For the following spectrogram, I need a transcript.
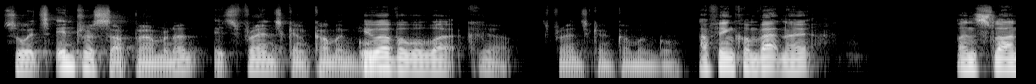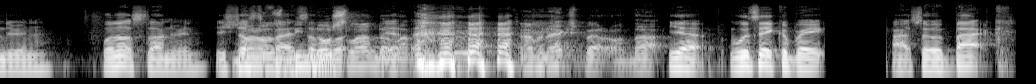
So its interests are permanent, its friends can come and go. whoever will work. yeah, its friends can come and go. I think on that note, on slandering, well, not slandering, it's No, no, justified. there's been no slander. Yeah. let me do it. I'm an expert on that. Yeah, we'll take a break. All right, so we're back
